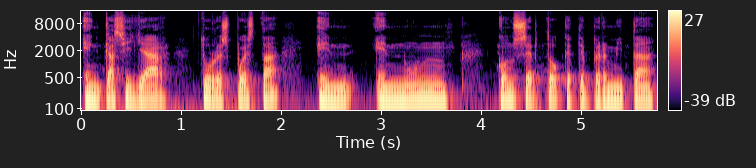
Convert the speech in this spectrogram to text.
encasillar tu respuesta en, en, un concepto que te permita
